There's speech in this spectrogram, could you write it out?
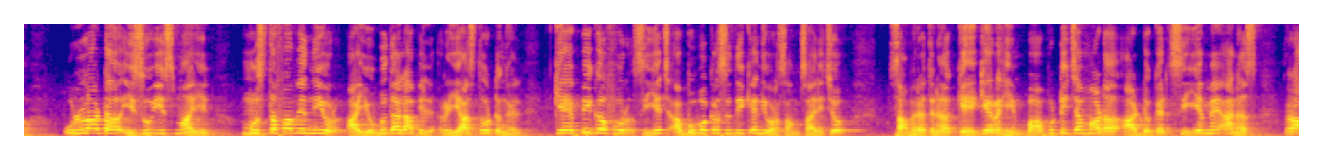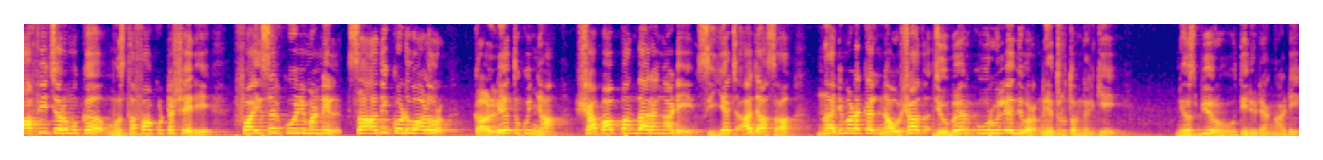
Ullatt Isu Ismail Musthafa Venniyur Ayub Thalappil Riyas Thottungal K P Gafoor C H Aboobacker Siddique എന്നിവർ സംസാരിച്ചു. സമരത്തിന് K K Rahim Bapputty Chammad advocate C M A Anas Rafi Cherumukku Musthafa Kuttassery Faisal Koozhimannil Sadiq Koduvalur Kalliyath Kunha Shabab Pantharangadi C H Ajas Narimadakkal Noushad Jubair Kurul എന്നിവർ നേതൃത്വം നൽകി. News bureau Tirurangadi.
